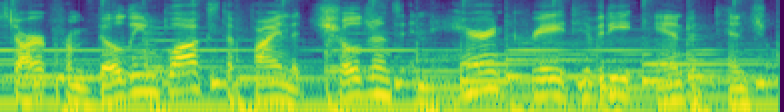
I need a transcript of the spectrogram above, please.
start from building blocks to find the children's inherent creativity and potential.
